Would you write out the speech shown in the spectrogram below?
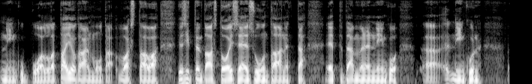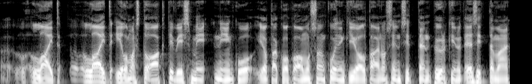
niin kuin, puolella tai jotain muuta vastaavaa. Ja sitten taas toiseen suuntaan, että, että tämmöinen niin kuin, äh, niin kuin, light, light ilmastoaktivismi, niin kuin, jota kokoomus on kuitenkin joltain osin sitten pyrkinyt esittämään,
